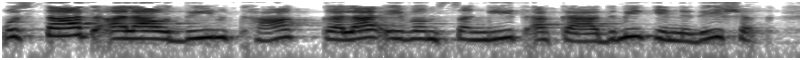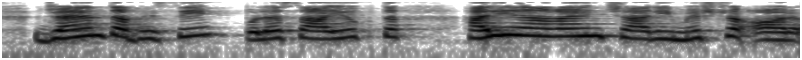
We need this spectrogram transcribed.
उस्ताद अलाउद्दीन खां कला एवं संगीत अकादमी के निदेशक, जयंत भिसे, पुलिस आयुक्त हरिनारायण चारी मिश्र और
